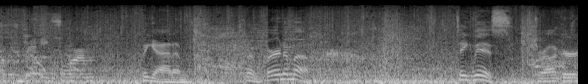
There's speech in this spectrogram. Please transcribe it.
We're Ready for him. We got him. We're burn him up. Take this, Draugr.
